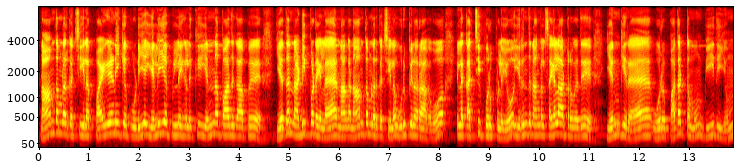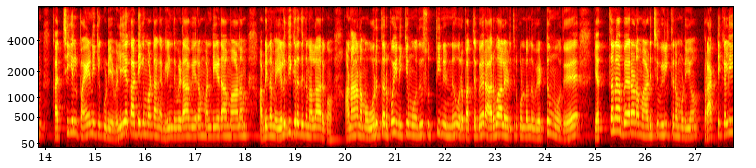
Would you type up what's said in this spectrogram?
நாம் தமிழர் கட்சியில் பயணிக்கக்கூடிய எளிய பிள்ளைகளுக்கு என்ன பாதுகாப்பு? எதன் அடிப்படையில் நாங்கள் நாம் தமிழர் கட்சியில் உறுப்பினராகவோ இல்லை கட்சி பொறுப்பு பொறுப்புலையோ இருந்து நாங்கள் செயலாற்றுவது என்கிற ஒரு பதட்டமும் பீதியும் கட்சியில் பயணிக்கக்கூடிய வெளியே காட்டிக்க மாட்டாங்க. வீழ்ந்து விடா வீரம் மண்டியிடா மானம் அப்படி நம்ம எழுதிக்கிறதுக்கு நல்லா இருக்கும். ஆனால் நம்ம ஒருத்தர் போய் நிற்கும் போது சுற்றி நின்று ஒரு பத்து பேர் அருவாளை எடுத்துகிட்டு கொண்டு வந்து வெட்டும் போது எத்தனை பேரை நம்ம அடித்து வீழ்த்திட முடியும்? ப்ராக்டிக்கலி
